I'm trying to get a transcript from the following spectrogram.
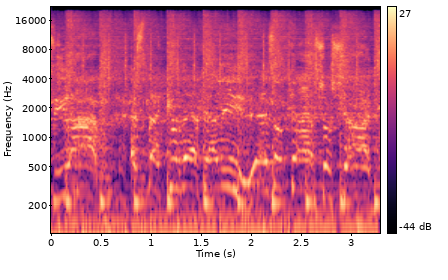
szilárd. Ezt megköveteli ez a társaság.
